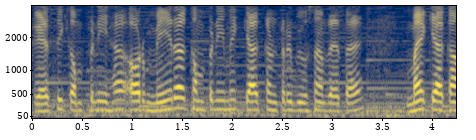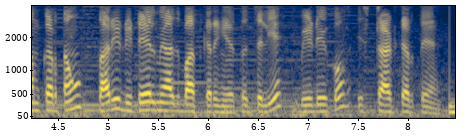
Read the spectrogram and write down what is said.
कैसी कंपनी है, और मेरा कंपनी में क्या कंट्रीब्यूशन रहता है, मैं क्या काम करता हूँ, सारी डिटेल में आज बात करेंगे। तो चलिए वीडियो को स्टार्ट करते हैं।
